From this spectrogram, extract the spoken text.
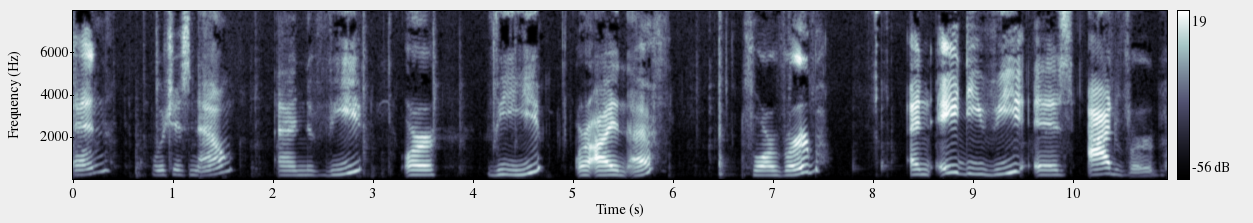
n which is noun and v or ve or inf for verb and adv is adverb.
